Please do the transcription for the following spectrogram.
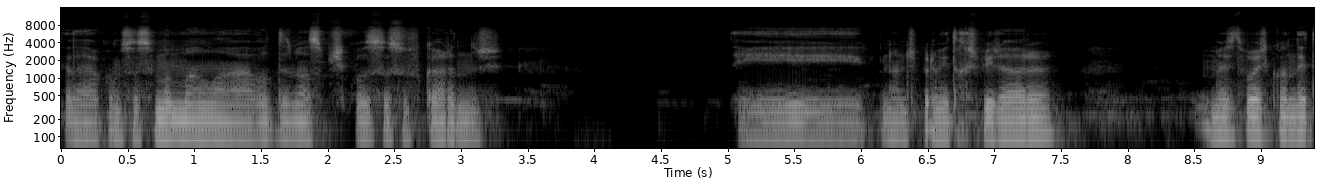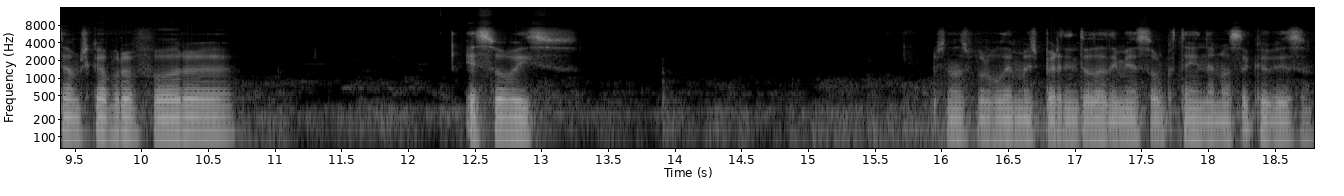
sei lá, como se fosse uma mão à volta do nosso pescoço a sufocar-nos e não nos permite respirar, mas depois quando deitamos cá para fora é só isso. Os nossos problemas perdem toda a dimensão que têm na nossa cabeça.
